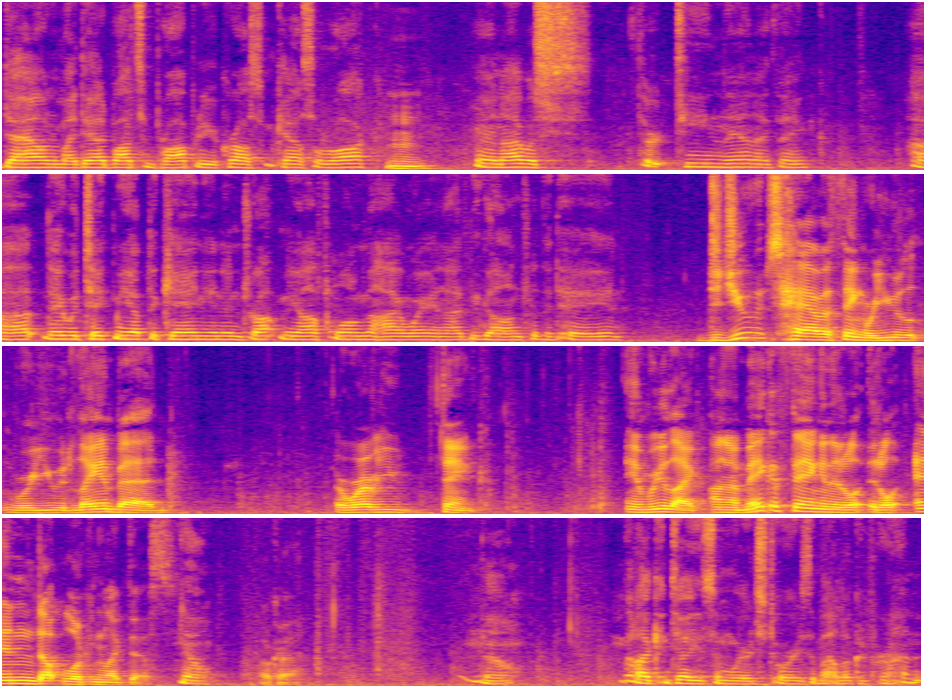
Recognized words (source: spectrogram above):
down, and my dad bought some property across from Castle Rock. And I was 13 then, I think. Uh, they would take me up the canyon and drop me off along the highway, and I'd be gone for the day. And Did you have a thing where you where you would lay in bed or wherever you think, and we're like, I'm gonna make a thing, and it'll it'll end up looking like this. no, Okay. no. But I can tell you some weird stories about looking for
